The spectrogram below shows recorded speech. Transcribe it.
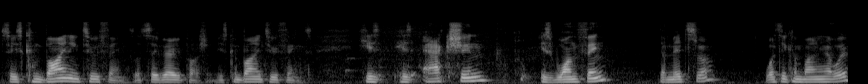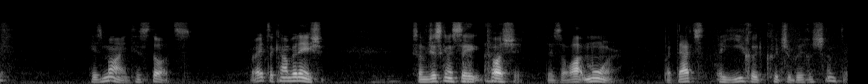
So he's combining two things. Let's say very partial. He's combining two things. His his action is one thing, the mitzvah. What's he combining that with? His mind, his thoughts. Right? It's a combination. So I'm just going to say pashit. There's a lot more, but that's a yichud kuchabricha shchinte.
